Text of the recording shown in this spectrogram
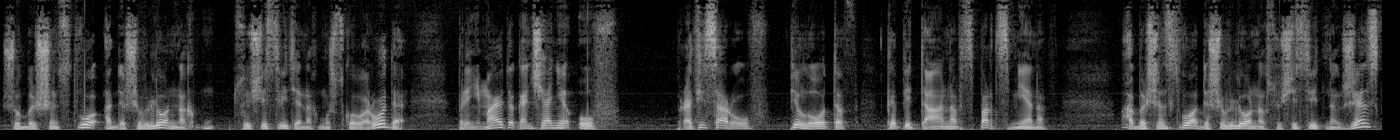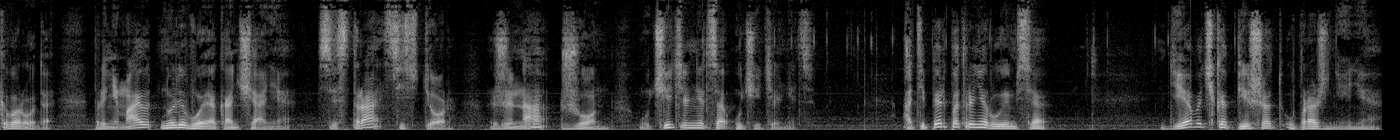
что большинство одушевленных существительных мужского рода принимают окончание «ов» – профессоров, пилотов, капитанов, спортсменов, а большинство одушевленных существительных женского рода принимают нулевое окончание – сестра, сестер – жена – жен, учительница – учительниц. А теперь потренируемся. Девочка пишет упражнения.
